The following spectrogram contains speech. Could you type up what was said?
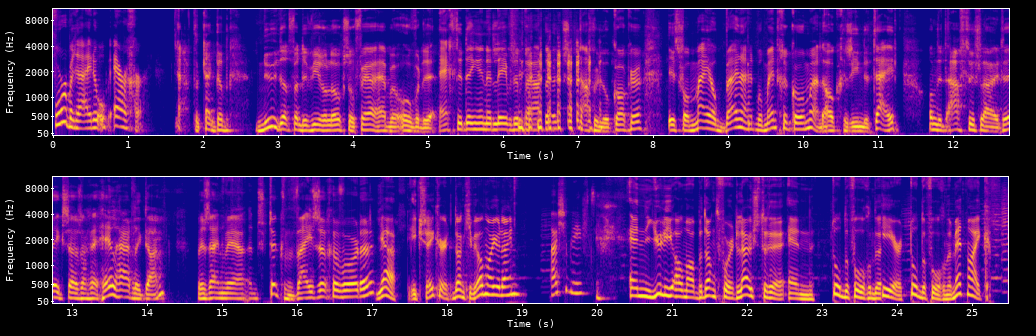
voorbereiden op erger. Ja, kijk, dat, nu dat we de viroloog zover hebben over de echte dingen in het leven te praten, staphylokokken, is voor mij ook bijna het moment gekomen, en ook gezien de tijd, om dit af te sluiten. Ik zou zeggen, heel hartelijk dank. We zijn weer een stuk wijzer geworden. Ja, ik zeker. Dankjewel Marjolein. Alsjeblieft. En jullie allemaal bedankt voor het luisteren en tot de volgende keer, tot de volgende met Mike.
